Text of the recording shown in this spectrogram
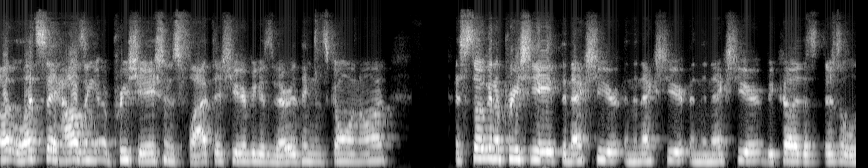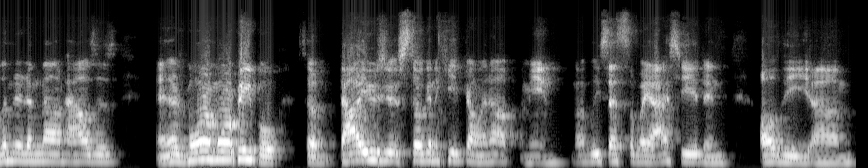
uh, let's say housing appreciation is flat this year because of everything that's going on it's still going to appreciate the next year and the next year and the next year because there's a limited amount of houses and there's more and more people. So values are still going to keep going up. I mean, at least that's the way I see it. And all the um,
